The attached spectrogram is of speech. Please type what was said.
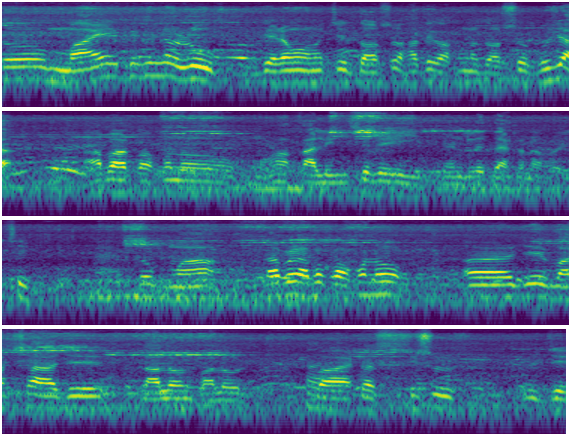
তো মায়ের বিভিন্ন রূপ যেরকম হচ্ছে দশ হাতে কখনো দশ ভুজা আবার কখনো মহাকালী হিসেবে এই প্যান্ডেলে দেখানো হয়েছে। হ্যাঁ, তো মা তারপরে আবার কখনো যে বাচ্চা যে লালন পালন বা একটা শিশুর যে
